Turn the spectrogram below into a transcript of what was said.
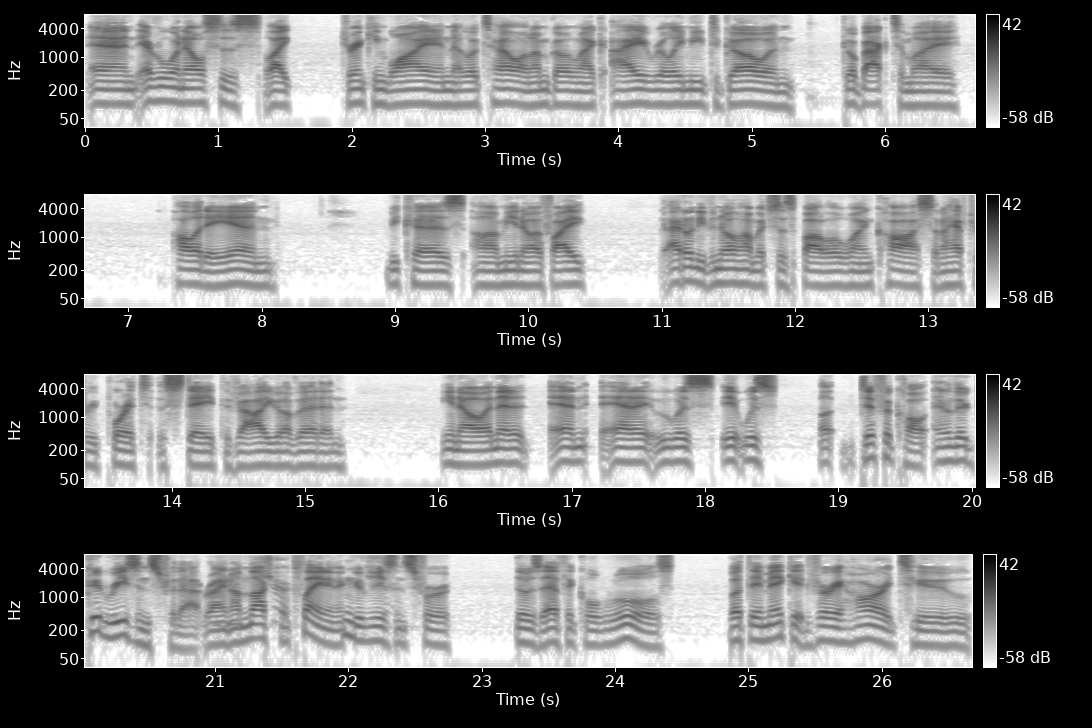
and everyone else is like drinking wine in the hotel, and I'm going like, I really need to go and go back to my Holiday Inn because, um, you know, if I I don't even know how much this bottle of wine costs, and I have to report it to the state, the value of it, and you know, and then it, and and it was it was uh, difficult, and there are good reasons for that, right? I'm not complaining. There are good reasons for those ethical rules, but they make it very hard to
